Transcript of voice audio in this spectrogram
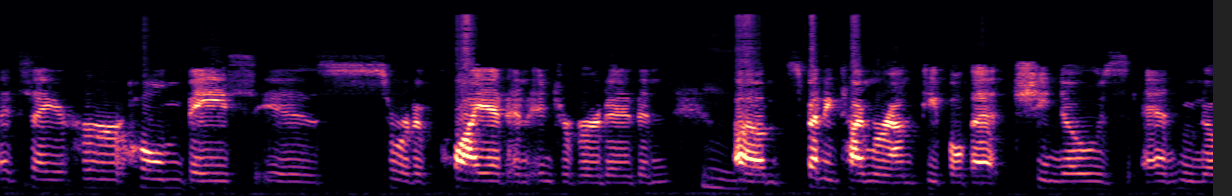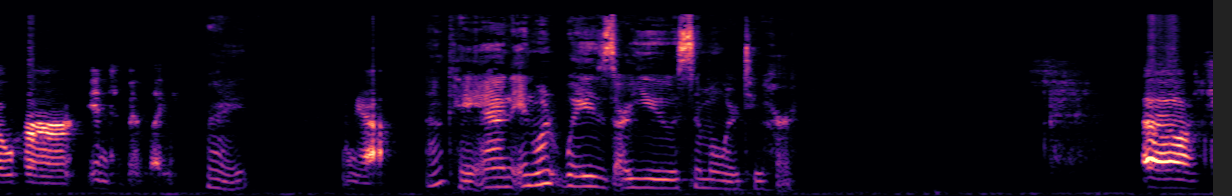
I'd say, her home base is sort of quiet and introverted, and Mm. um, spending time around people that she knows and who know her intimately. Right. Yeah. Okay. And in what ways are you similar to her? Oh, it's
